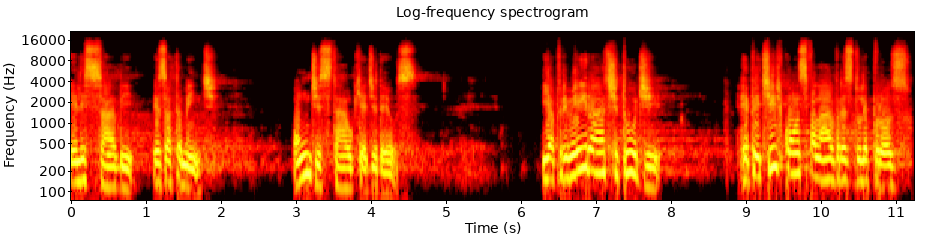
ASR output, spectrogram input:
ele sabe exatamente onde está o que é de Deus. E a primeira atitude, repetir com as palavras do leproso:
